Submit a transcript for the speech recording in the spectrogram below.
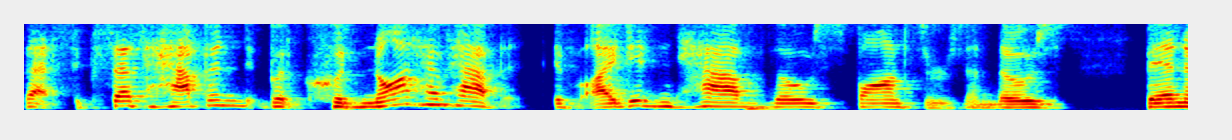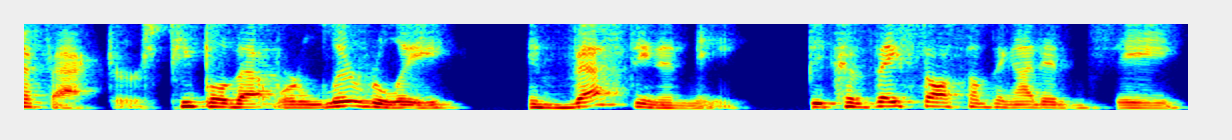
That success happened, but could not have happened if I didn't have those sponsors and those benefactors, people that were literally investing in me because they saw something I didn't see.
